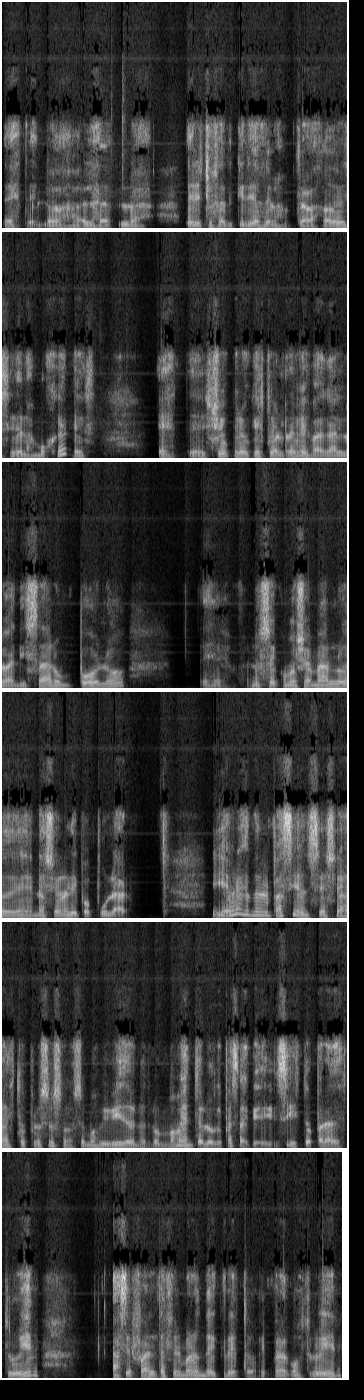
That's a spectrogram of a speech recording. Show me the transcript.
este, los, derechos adquiridos de los trabajadores y de las mujeres. Este, yo creo que esto al revés va a galvanizar un polo eh, no sé cómo llamarlo, de nacional y popular. Y habrá que tener paciencia, ya estos procesos los hemos vivido en otro momento. Lo que pasa que, insisto, para destruir hace falta firmar un decreto y para construir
